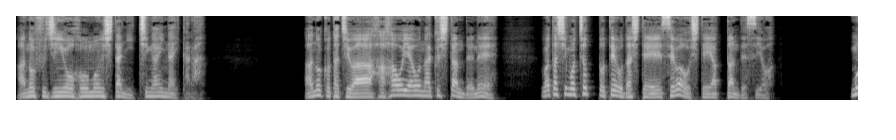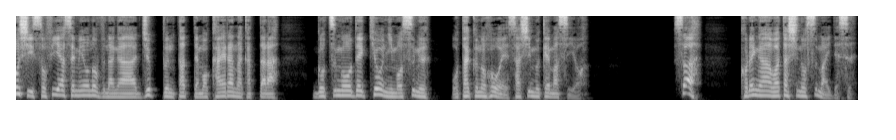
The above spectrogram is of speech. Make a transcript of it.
あの夫人を訪問したに違いないから。あの子たちは母親を亡くしたんでね、私もちょっと手を出して世話をしてやったんですよ。もしソフィア・セミオノブナが10分経っても帰らなかったら、ご都合で今日にもすぐお宅の方へ差し向けますよ。さあ、これが私の住まいです。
